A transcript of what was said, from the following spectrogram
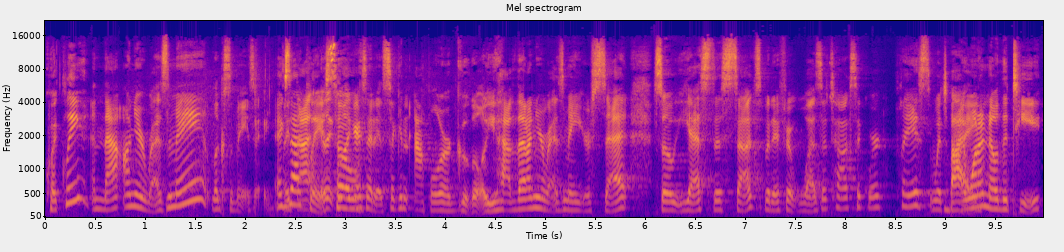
quickly. And that on your resume looks amazing. Exactly. Like, that, like, so, like I said, it's like an Apple or Google. You have that on your resume, you're set. So yes, this sucks, but if it was a toxic workplace, which bye. I want to know the tea,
